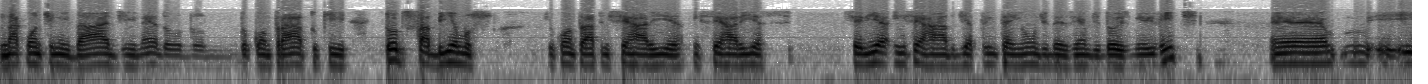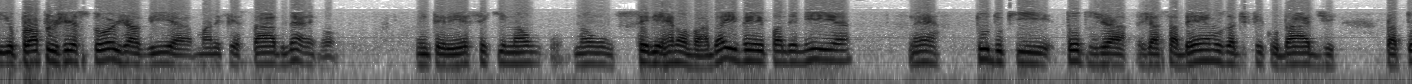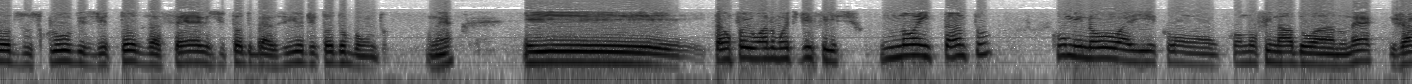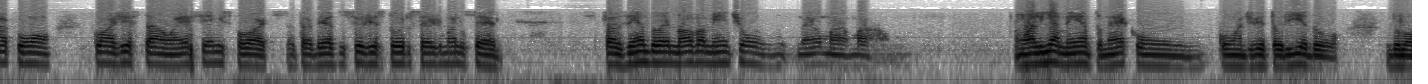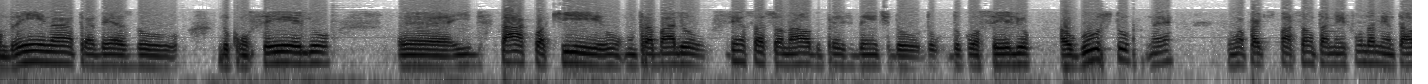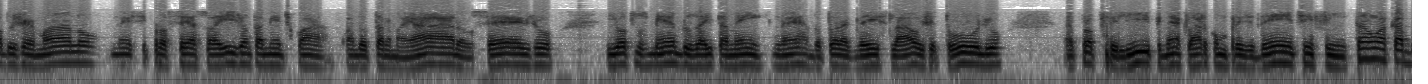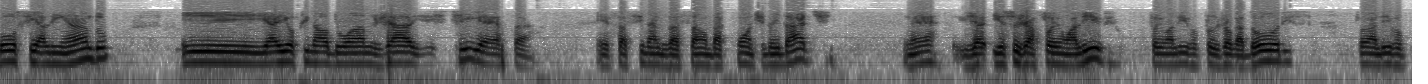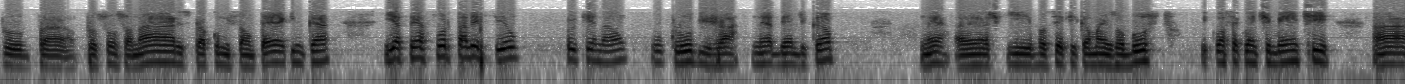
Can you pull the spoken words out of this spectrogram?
na continuidade né, do, do, do, contrato que todos sabíamos que o contrato encerraria, encerraria seria encerrado dia 31 de dezembro de 2020. É, e, e, o próprio gestor já havia manifestado né, o interesse que não, não seria renovado. Aí veio pandemia, né, tudo que todos já, já sabemos, a dificuldade para todos os clubes, de todas as séries, de todo o Brasil, de todo o mundo, né? E então foi um ano muito difícil. No entanto, culminou aí com, com no final do ano, né? Já com, com a gestão, a SM Sports, através do seu gestor, o Sérgio Manucelli, fazendo é, novamente um, né, uma, uma, um alinhamento né, com, com a diretoria do, do Londrina, através do, do conselho, é, e destaco aqui um, um, trabalho sensacional do presidente do, do, do, conselho, Augusto, né? Uma participação também fundamental do Germano nesse processo aí, juntamente com a, com a doutora Maiara, o Sérgio e outros membros aí também, né? A doutora Grace lá, o Getúlio, o é, próprio Felipe, né, claro, como presidente, enfim. Então acabou se alinhando e aí ao final do ano já existia essa, essa sinalização da continuidade, né? Já, isso já foi um alívio, foi um alívio para os jogadores, foi um alívio para os funcionários, para a comissão técnica e até fortaleceu, por que não, o clube já né, dentro de campo. Né? Eu acho que você fica mais robusto e, consequentemente,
